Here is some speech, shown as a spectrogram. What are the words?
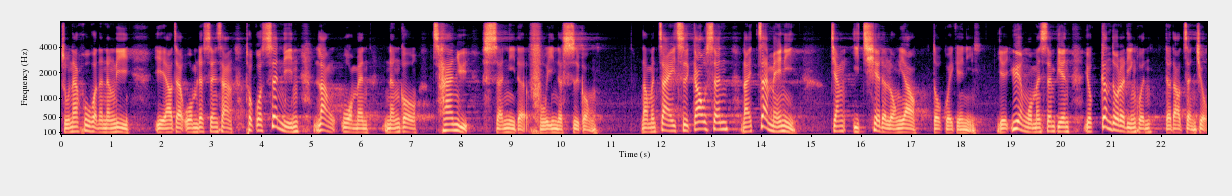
主那复活的能力，也要在我们的身上，透过圣灵，让我们能够参与。神，你的福音的事工，那我们再一次高声来赞美你，将一切的荣耀都归给你，也愿我们身边有更多的灵魂得到拯救。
